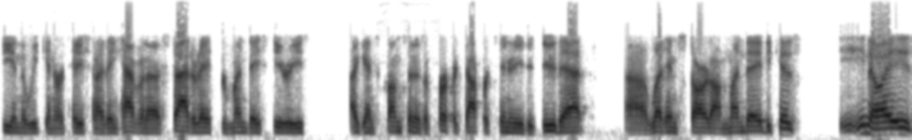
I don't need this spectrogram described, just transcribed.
be in the weekend rotation. I think having a Saturday through Monday series against Clemson is a perfect opportunity to do that. Uh, let him start on Monday because you know, is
